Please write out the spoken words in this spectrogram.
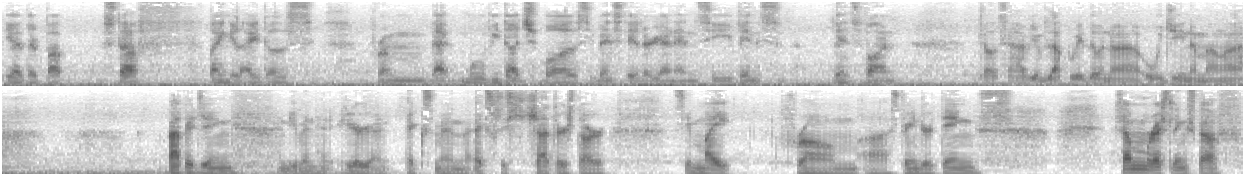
the other pop stuff, vinyl idols from that movie Dodgeball, si Ben Stiller yan and si Vince Vince Vaughn. We also have yung Black Widow na OG na mga packaging and even here an X-Men X Shatterstar. Si Mike from uh, Stranger Things. Some wrestling stuff.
